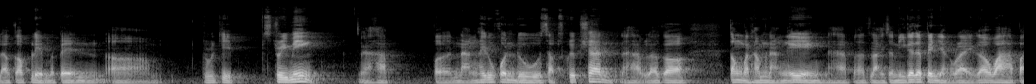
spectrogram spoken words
แล้วก็เปลี่ยนมาเป็นธุรกิจสตรีมมิ่งนะครับเปิดหนังให้ทุกคนดู subscription นะครับแล้วก็ต้องมาทำหนังเองนะครับหลังจากนี้ก็จะเป็นอย่างไรก็ว่าไป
